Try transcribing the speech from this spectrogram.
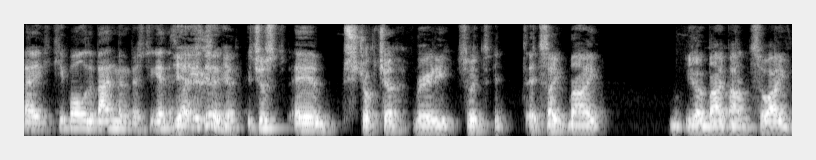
like keep all the band members together. Yeah, How do you do yeah. It's just um, structure, really. So it, it it's like my, you know, my band. So I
